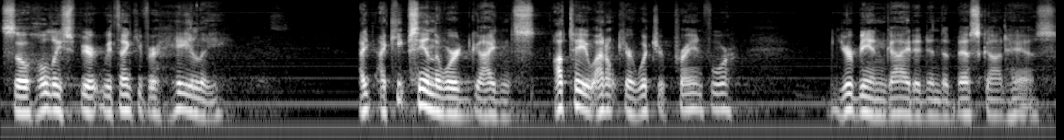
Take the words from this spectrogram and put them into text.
So, Holy Spirit, we thank you for Haley. I, I keep seeing the word guidance. I'll tell you, I don't care what you're praying for, you're being guided in the best God has.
